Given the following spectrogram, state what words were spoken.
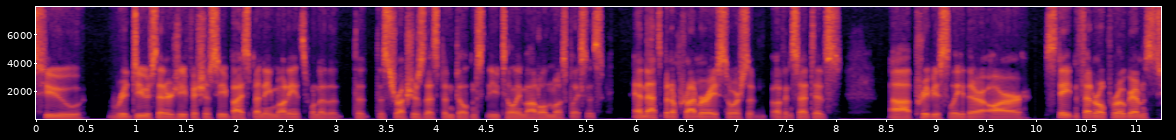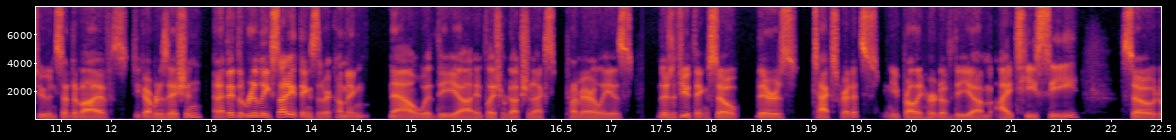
to reduce energy efficiency by spending money. It's one of the, the, the, structures that's been built into the utility model in most places. And that's been a primary source of, of incentives. uh, previously. There are state and federal programs to incentivize decarbonization. And I think the really exciting things that are coming now with the uh, Inflation Reduction Act primarily is there's a few things. So there's tax credits. You've probably heard of the um, ITC. So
